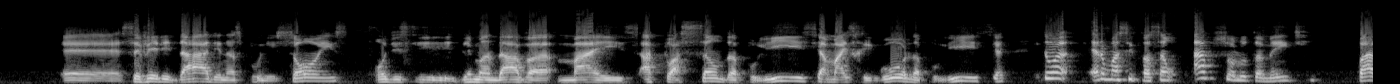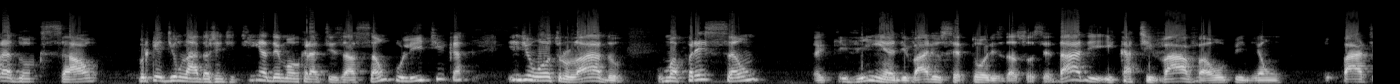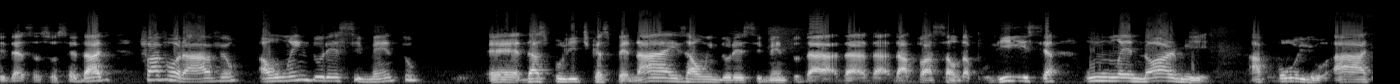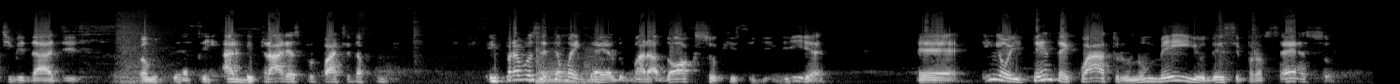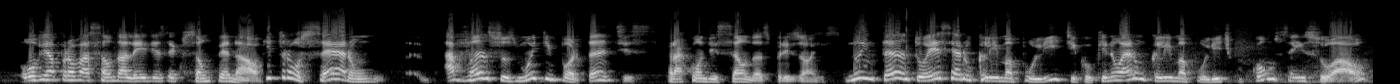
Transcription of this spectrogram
é, severidade nas punições, onde se demandava mais atuação da polícia, mais rigor da polícia. Então era uma situação absolutamente paradoxal, porque de um lado a gente tinha democratização política e de um outro lado uma pressão é, que vinha de vários setores da sociedade e cativava a opinião de parte dessa sociedade favorável a um endurecimento é, das políticas penais, a um endurecimento da, da, da, da atuação da polícia, um enorme apoio a atividades, vamos dizer assim, arbitrárias por parte da polícia. E para você ter uma uhum. ideia do paradoxo que se vivia, é, em 84, no meio desse processo, houve a aprovação da lei de execução penal, que trouxeram avanços muito importantes para a condição das prisões. No entanto, esse era o clima político, que não era um clima político consensual,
